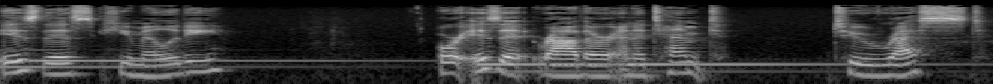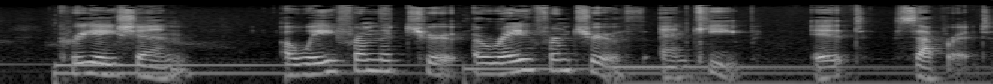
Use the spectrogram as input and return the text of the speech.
Is this humility? Or is it rather an attempt to wrest creation away from the truth, away from truth and keep it separate?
